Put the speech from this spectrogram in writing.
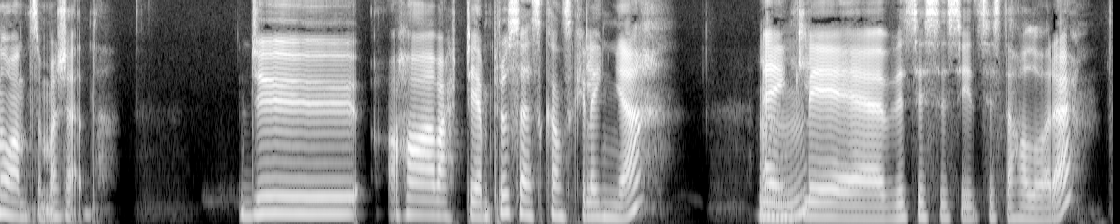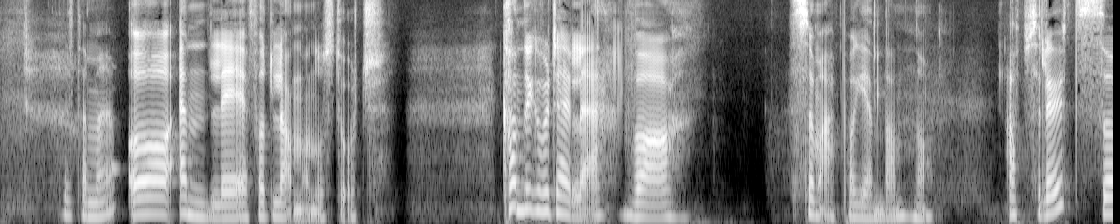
noe annet som har skjedd. Du har vært i en prosess ganske lenge. Mm. Egentlig ved siste side siste halvåret. Det stemmer. Og endelig fått landa noe stort. Kan du ikke fortelle hva som er på agendaen nå? Absolutt. Så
